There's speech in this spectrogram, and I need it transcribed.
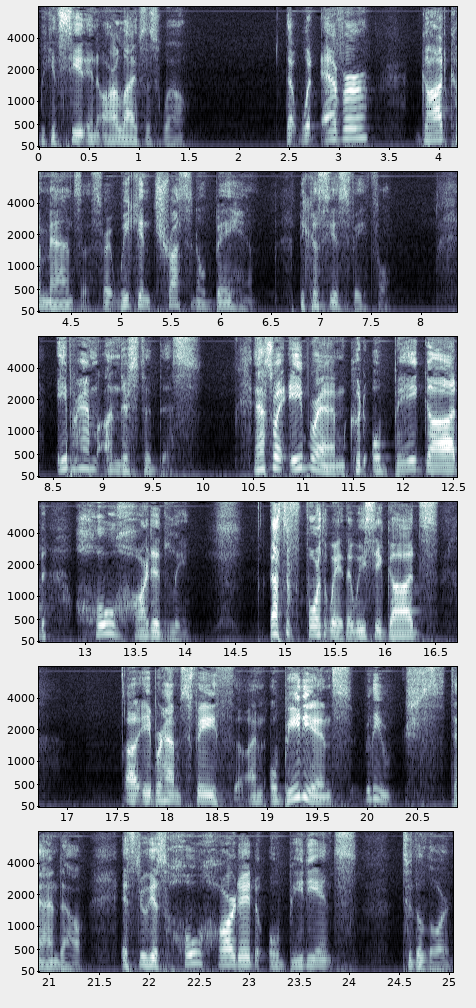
We can see it in our lives as well. That whatever God commands us, right, we can trust and obey him because he is faithful. Abraham understood this. And that's why Abraham could obey God wholeheartedly. That's the fourth way that we see God's, uh, Abraham's faith and obedience really stand out. It's through his wholehearted obedience to the Lord.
